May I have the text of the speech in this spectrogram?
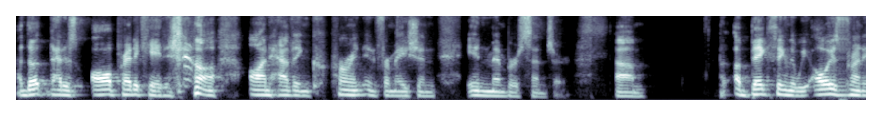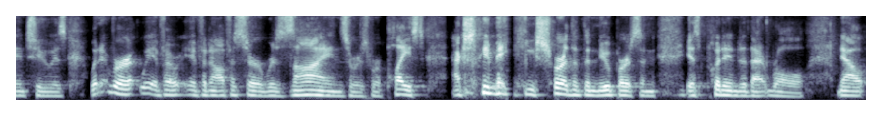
and th- that is all predicated on having current information in Member Center. Um, a big thing that we always run into is whenever if, a, if an officer resigns or is replaced actually making sure that the new person is put into that role now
